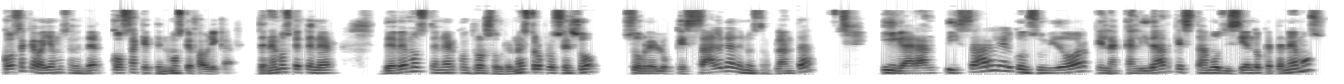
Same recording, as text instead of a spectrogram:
cosa que vayamos a vender, cosa que tenemos que fabricar. Tenemos que tener, debemos tener control sobre nuestro proceso sobre lo que salga de nuestra planta y garantizarle al consumidor que la calidad que estamos diciendo que tenemos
